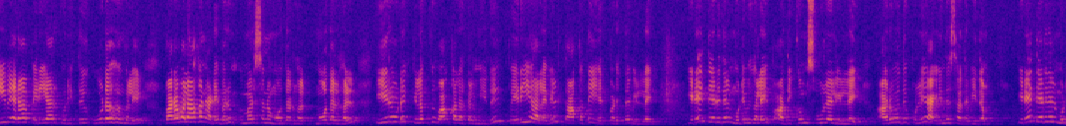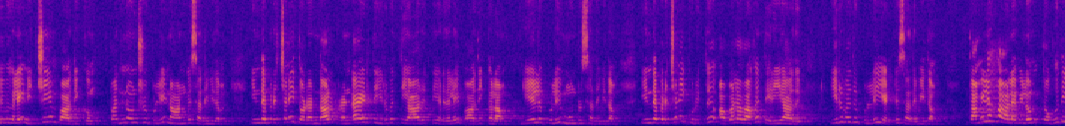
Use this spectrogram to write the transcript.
ஈவேரா பெரியார் குறித்து ஊடகங்களில் பரவலாக நடைபெறும் விமர்சன மோதல்கள் மோதல்கள் ஈரோடு கிழக்கு வாக்காளர்கள் மீது பெரிய அளவில் தாக்கத்தை ஏற்படுத்தவில்லை. இடைத்தேர்தல் முடிவுகளை பாதிக்கும் சூழல் இல்லை. அறுபது புள்ளி ஐந்து சதவீதம். இடைத்தேர்தல் முடிவுகளை நிச்சயம் பாதிக்கும். பதினொன்று புள்ளி நான்கு சதவீதம். இந்த பிரச்சனை தொடர்ந்தால் ரெண்டாயிரத்தி இருபத்தி ஆறு தேர்தலை பாதிக்கலாம். ஏழு புள்ளி மூன்று சதவீதம். இந்த பிரச்சனை குறித்து அவ்வளவாக தெரியாது. இருபது புள்ளி எட்டு சதவீதம். தமிழக அளவிலும் தொகுதி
